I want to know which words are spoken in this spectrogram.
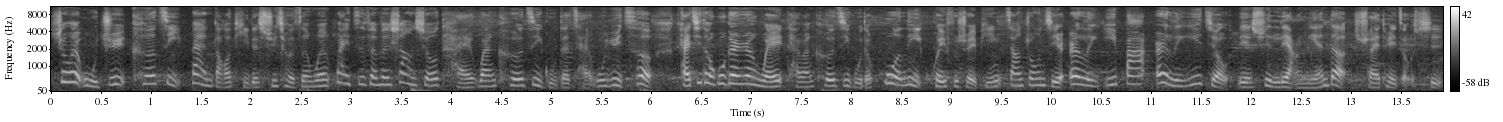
社会五 G 科技半导体的需求增温，外资纷纷上修台湾科技股的财务预测。凯基投顾更认为，台湾科技股的获利恢复水平将终结二零一八、二零一九连续两年的衰退走势。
